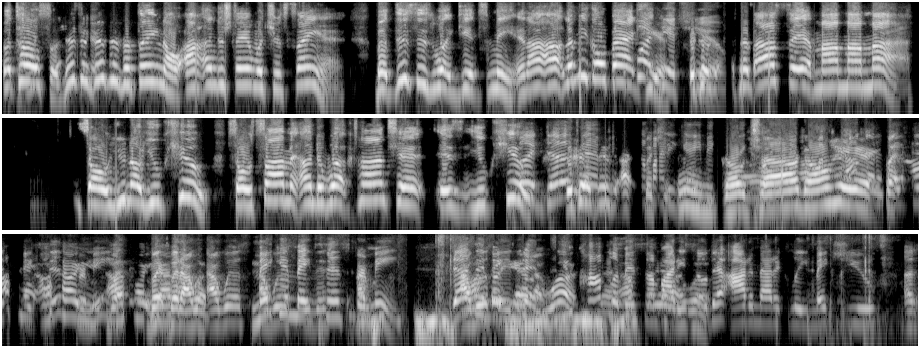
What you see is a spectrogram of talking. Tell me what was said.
but Tulsa, this is this is the thing, though. I understand what you're saying, but this is what gets me. And I, I let me go back What here gets because, you? because I said my my my. So you know you cute. So Simon, under what content is you cute? But does because that it's, make somebody gay? Mm, Because go they child, go Y'all ahead. But make this make I'll tell you. me. I'll but tell you but how but that I. I will I Make will it make this. sense I, for me. I Does it make say how this. sense? You works. man. I'll compliment tell you how somebody so that automatically makes you a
